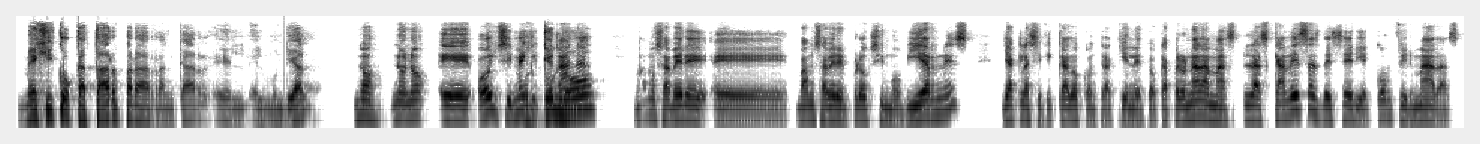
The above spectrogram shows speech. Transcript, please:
México-Qatar para arrancar el, el Mundial. No, no, no. eh, hoy si México gana, no? vamos a ver, eh, eh, vamos a ver el próximo viernes, ya clasificado contra quién le toca. Pero nada más, las cabezas de serie confirmadas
